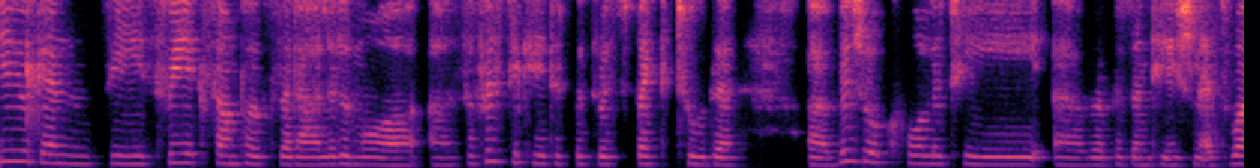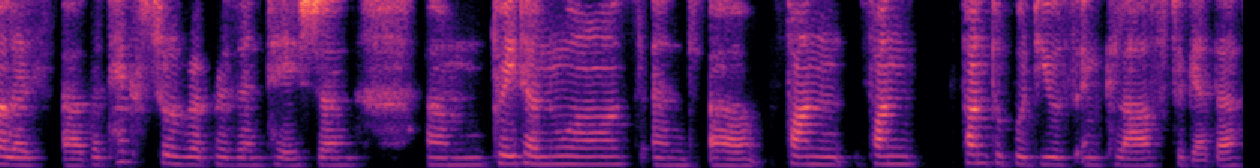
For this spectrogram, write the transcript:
here you can see three examples that are a little more uh, sophisticated with respect to the uh, visual quality uh, representation as well as uh, the textual representation, um, greater nuance and uh, fun, fun, fun to produce in class together.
